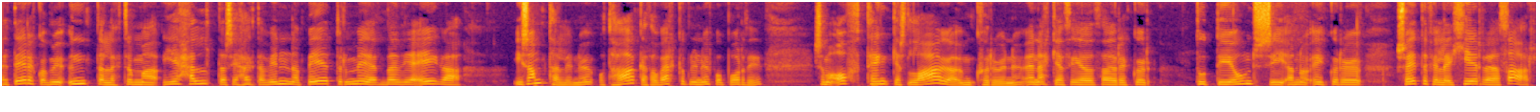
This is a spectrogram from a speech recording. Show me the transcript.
þetta er eitthvað mjög undarlegt sem að ég held að sé hægt að vinna betur með með því að eiga í samtalinu og taka þá verkefninu upp á borðið sem oft tengjast lagaumkörfinu en ekki að því að það er einhver Dúti Jóns í einhverju sveitafélagi hér eða þar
